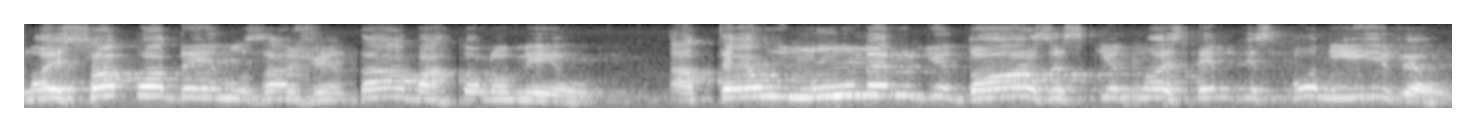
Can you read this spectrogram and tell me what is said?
Nós só podemos agendar, Bartolomeu, até o número de doses que nós temos disponível.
